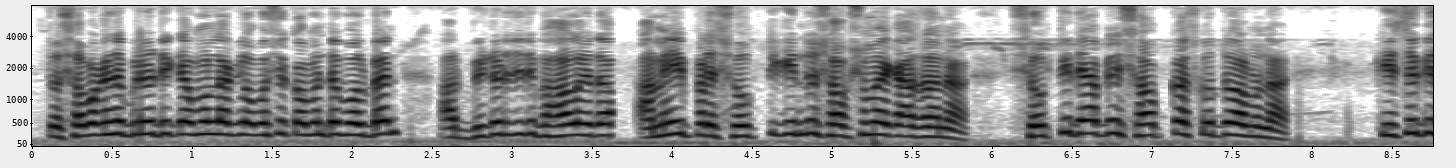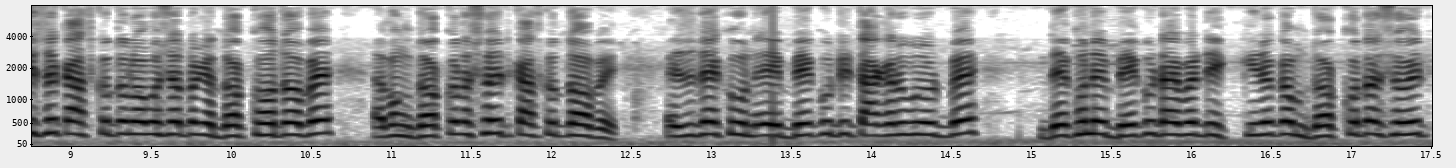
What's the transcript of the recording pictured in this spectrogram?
তো সবার কাছে ভিডিওটি কেমন লাগল অবশ্যই কমেন্টে বলবেন। আর ভিডিওটি যদি ভালো লাগে আমি শক্তি কিন্তু সবসময় কাজ হয় না। শক্তিতে আপনি সব কাজ করতে পারবেন না। কিছু কিছু কাজ করতে হলে অবশ্যই আপনাকে দক্ষ হতে হবে এবং দক্ষতার সহিত কাজ করতে হবে। এই যে দেখুন, এই বেকুটি টাকার উপরে উঠবে। দেখুন, এই বেকু ড্রাইভারটি কীরকম দক্ষতার সহিত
